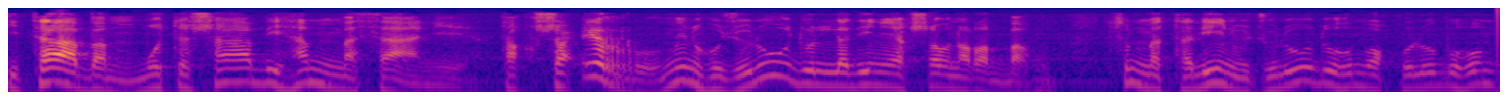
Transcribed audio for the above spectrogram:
كتابا متشابها مثانية تقشعر منه جلود الذين يخشون ربهم ثم تلين جلودهم وقلوبهم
